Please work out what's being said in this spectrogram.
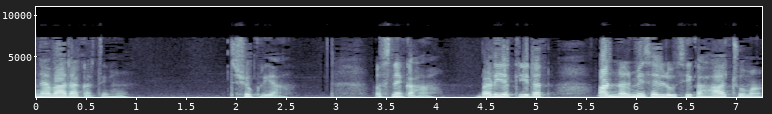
मैं वादा करती हूँ। शुक्रिया। उसने कहा, बड़ी अकीदत और नरमी से लूसी का हाथ चूमा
